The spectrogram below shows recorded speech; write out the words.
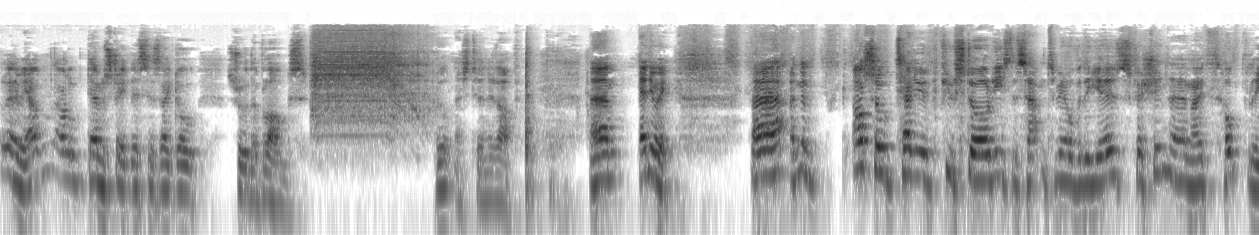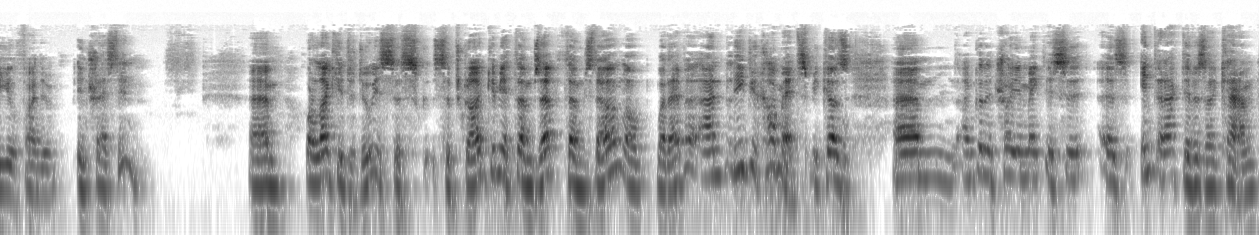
anyway, I'll, I'll demonstrate this as I go through the vlogs. Oh, let's turn it off. Um, anyway, uh, I'm going to also tell you a few stories that's happened to me over the years fishing, and I hopefully you'll find it interesting. Um, what I'd like you to do is subscribe, give me a thumbs up, thumbs down, or whatever, and leave your comments because um, I'm going to try and make this as interactive as I can.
